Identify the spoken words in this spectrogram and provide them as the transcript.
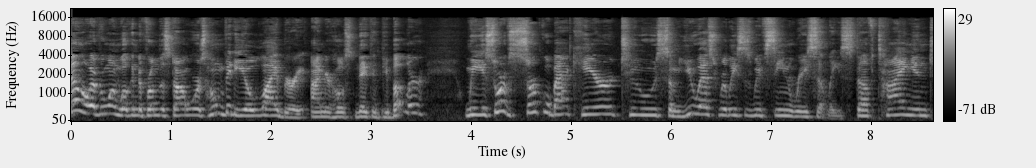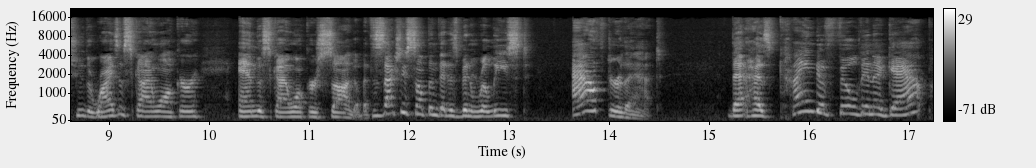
Hello everyone, welcome to From the Star Wars Home Video Library. I'm your host Nathan P. Butler. We sort of circle back here to some US releases we've seen recently, stuff tying into The Rise of Skywalker and the Skywalker Saga. But this is actually something that has been released after that, that has kind of filled in a gap,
